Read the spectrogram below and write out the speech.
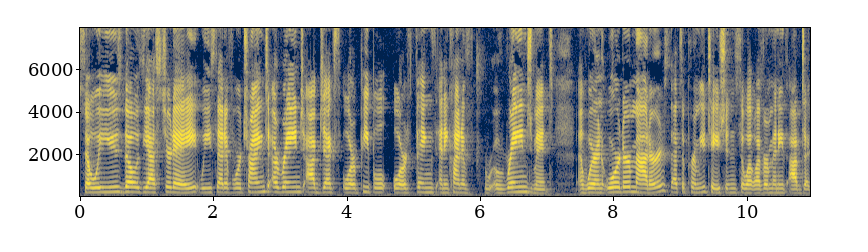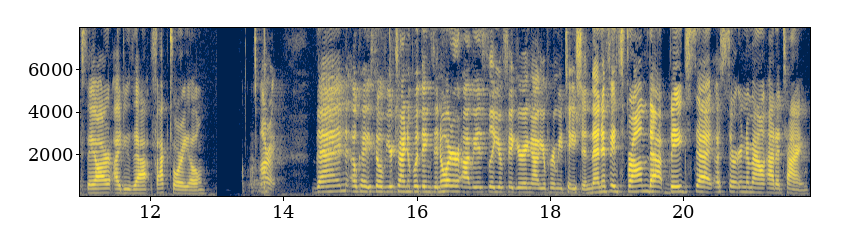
So we used those yesterday. We said if we're trying to arrange objects or people or things, any kind of arrangement, and where an order matters, that's a permutation. So however many objects they are, I do that factorial. All right. Then, okay, so if you're trying to put things in order, obviously you're figuring out your permutation. Then if it's from that big set, a certain amount at a time.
